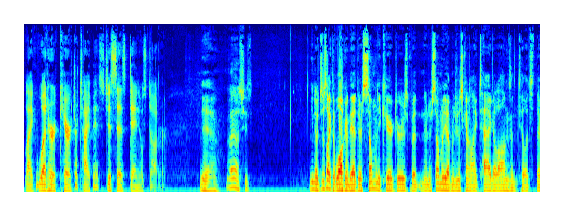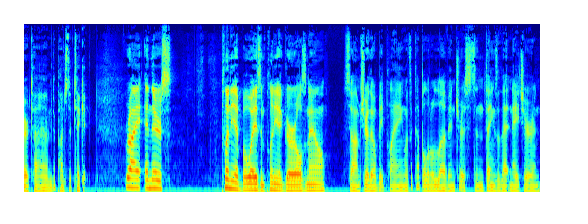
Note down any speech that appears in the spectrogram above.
like what her character type is. Just says Daniel's daughter. Yeah. Well, she's. You know, just like The Walking Dead, there's so many characters, but there's so many of them just kind of like tag-alongs until it's their time to punch the ticket. Right, and there's plenty of boys and plenty of girls now, so I'm sure they'll be playing with a couple little love interests and things of that nature, and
